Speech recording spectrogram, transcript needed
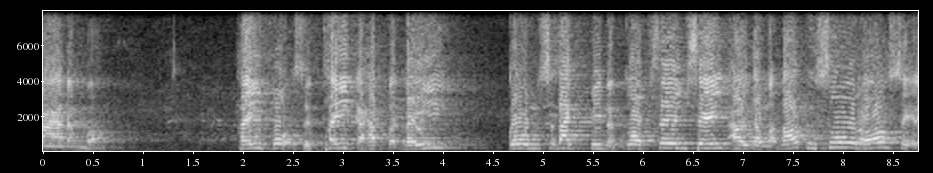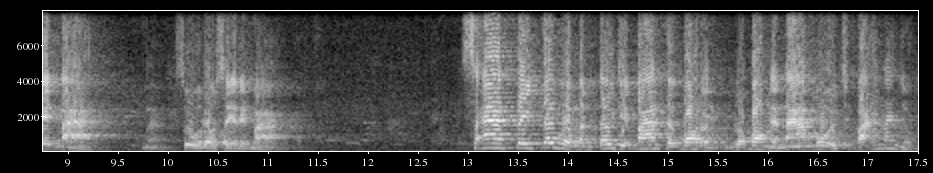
មាហ្នឹងមកហើយពួកសិទ្ធិកហបតីកូនស្ដេចពីនគរផ្សេងផ្សេងឲ្យតែមកដល់គឺសួររសិរិមាណាសួររសិរិមា ស្អាតពេកទៅវាមិនទៅជាបានទៅបោះរបស់អ្នកណាមួយច្បាស់ណាញោម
